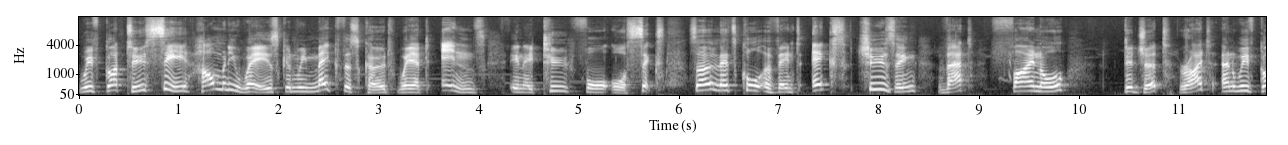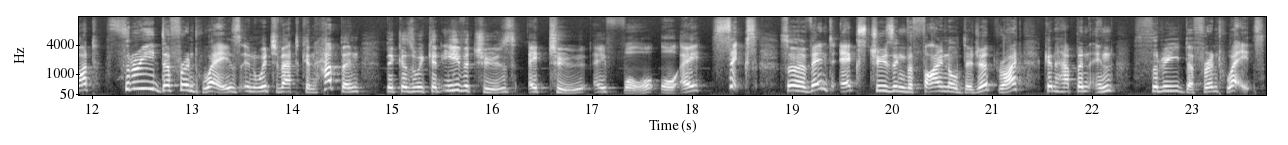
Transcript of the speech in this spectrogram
we've got to see how many ways can we make this code where it ends in a 2, 4, or 6. So let's call event X choosing that final digit, right? And we've got three different ways in which that can happen because we can either choose a 2, a 4, or a 6. So event X choosing the final digit, right, can happen in three different ways.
